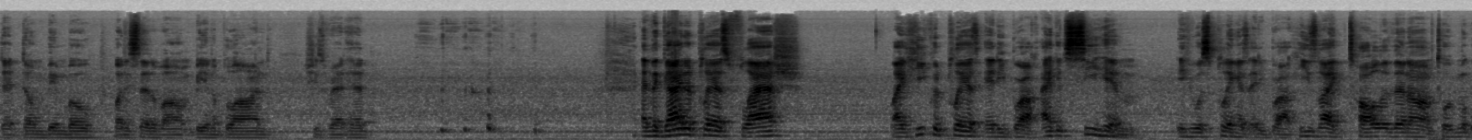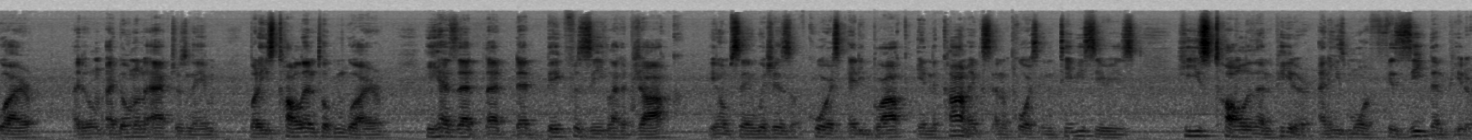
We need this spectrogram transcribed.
that dumb bimbo, but instead of um being a blonde, she's redhead. and the guy that plays Flash, like he could play as Eddie Brock. I could see him if he was playing as Eddie Brock. He's like taller than um Tobey Maguire. I don't I don't know the actor's name, but he's taller than Tobey Maguire. He has that that that big physique like a jock. You know what I'm saying? Which is of course Eddie Brock in the comics, and of course in the TV series, he's taller than Peter, and he's more physique than Peter.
